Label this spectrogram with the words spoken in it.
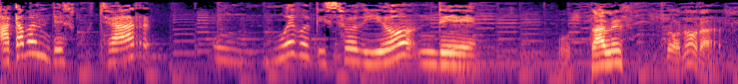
Acaban de escuchar un nuevo episodio de Postales Sonoras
